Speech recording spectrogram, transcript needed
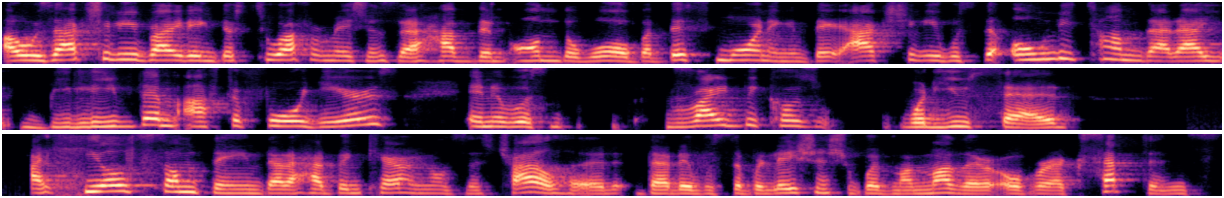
I was actually writing, there's two affirmations that have them on the wall, but this morning they actually, it was the only time that I believed them after four years. And it was right because what you said, I healed something that I had been carrying on since childhood, that it was the relationship with my mother over acceptance.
